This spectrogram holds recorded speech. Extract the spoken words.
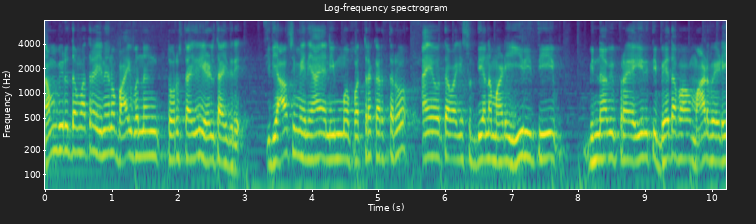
ನಮ್ಮ ವಿರುದ್ಧ ಮಾತ್ರ ಏನೇನೋ ಬಾಯಿ ಬಂದಂಗೆ ತೋರಿಸ್ತಾ ಇದ್ರಿ, ಹೇಳ್ತಾ ಇದ್ರಿ. ಇದು ಯಾವ ಸಿಮೆ ನ್ಯಾಯ? ನಿಮ್ಮ ಪತ್ರಕರ್ತರು ನ್ಯಾಯಯುತವಾಗಿ ಸುದ್ದಿಯನ್ನು ಮಾಡಿ ಈ ರೀತಿ ಭಿನ್ನಾಭಿಪ್ರಾಯ, ಈ ರೀತಿ ಭೇದ ಭಾವ ಮಾಡಬೇಡಿ,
